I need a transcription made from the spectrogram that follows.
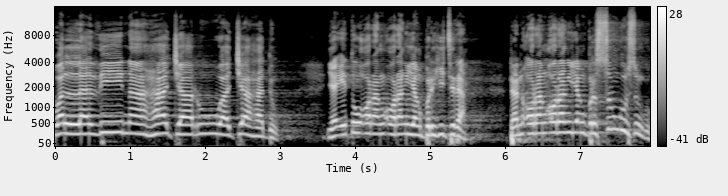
walladzina hajaru wajahadu. Yaitu orang-orang yang berhijrah dan orang-orang yang bersungguh-sungguh.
